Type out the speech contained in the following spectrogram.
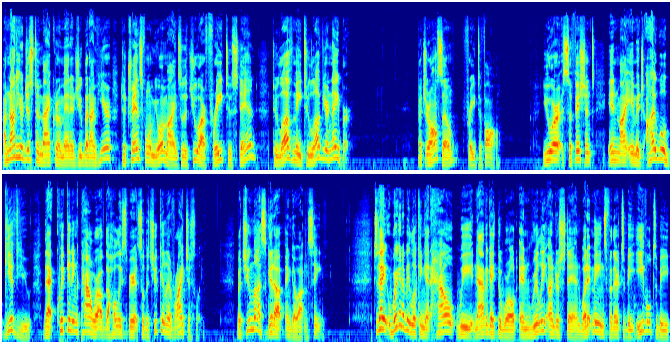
I'm not here just to macromanage you, but I'm here to transform your mind so that you are free to stand, to love me, to love your neighbor. But you're also free to fall. You are sufficient in my image. I will give you that quickening power of the Holy Spirit so that you can live righteously. But you must get up and go out and see. Today, we're going to be looking at how we navigate the world and really understand what it means for there to be evil to be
